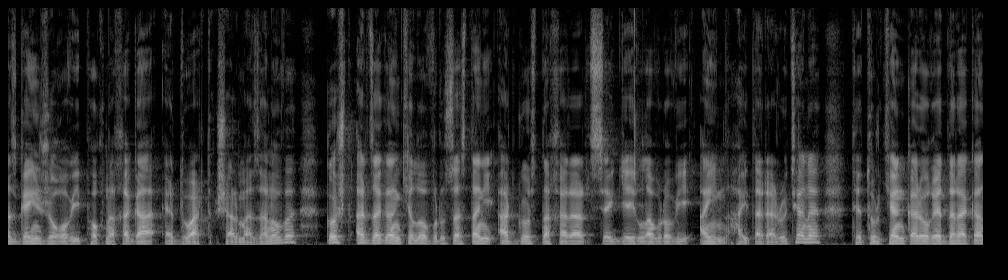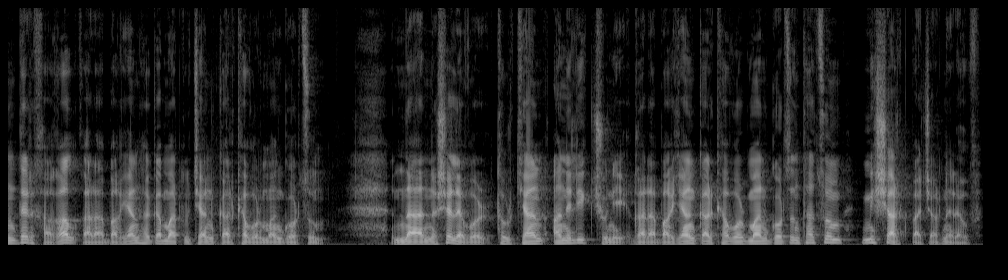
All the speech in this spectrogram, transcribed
ազգային ժողովի փոխնախագահ Էդվարդ Շարմազանովը, կոշտ արձագանքելով Ռուսաստանի արտգործնախարար Սերգեյ Լավրովի այն հայտարարությանը, թե Թուրքիան կարող է դրական դեր խաղալ Ղարաբաղյան հակամարտության կարգավորման գործում։ Նա նշել է, որ Թուրքիան անելիք չունի Ղարաբաղյան կարգավորման գործընթացում մի շարք պատճառներով։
